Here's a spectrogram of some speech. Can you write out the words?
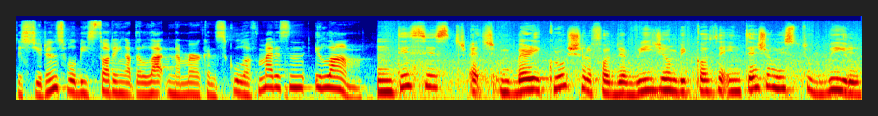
The students will be studying at the Latin American School of Medicine, ELAM. This is uh, very crucial for the region because the intention is to build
